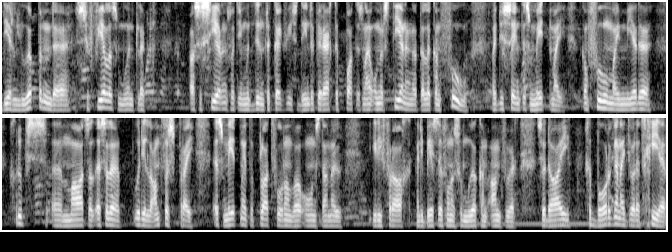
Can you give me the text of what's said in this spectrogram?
deurlopende soveel as moontlik assesserings wat jy moet doen om te kyk wie studente op die regte pad is. En hy ondersteuning dat hulle kan voel my dosent is met my kan voel my mede groepsmaats uh, al is hulle oor die land versprei is met my op 'n platform waar ons dan nou hierdie vraag met die beste van ons vermoë kan antwoord so daai geborgenheid wat dit gee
